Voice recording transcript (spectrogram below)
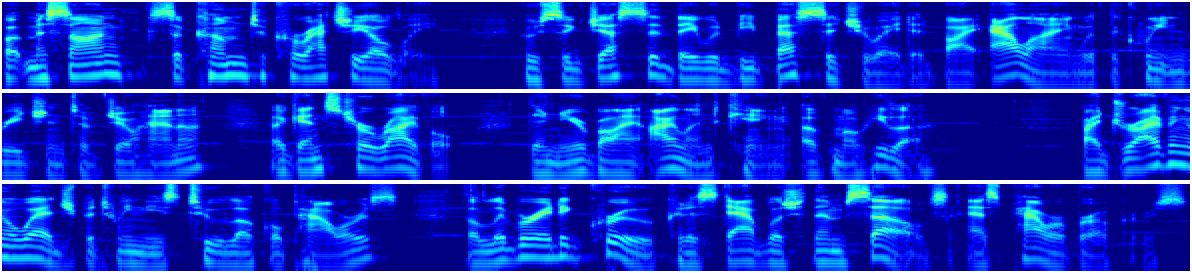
But Mison succumbed to Caraccioli, who suggested they would be best situated by allying with the Queen Regent of Johanna against her rival, the nearby island king of Mohila. By driving a wedge between these two local powers, the liberated crew could establish themselves as power brokers.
